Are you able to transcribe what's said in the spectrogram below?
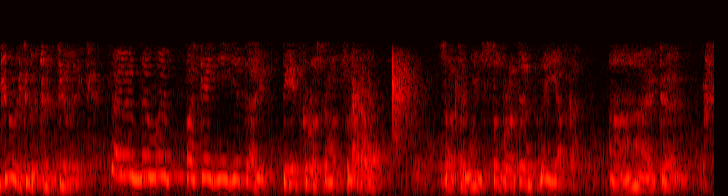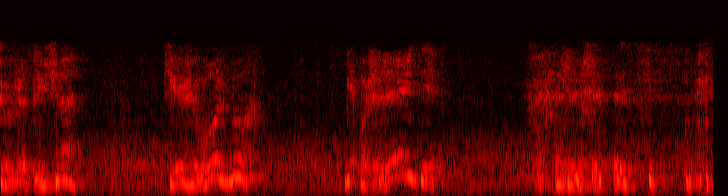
Что вы тут делаете? Э, да мы последние детали перед кроссом обсуждаем. Завтра будет стопроцентная явка. А, это что же, отлично? Свежий воздух? Не пожалеете?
